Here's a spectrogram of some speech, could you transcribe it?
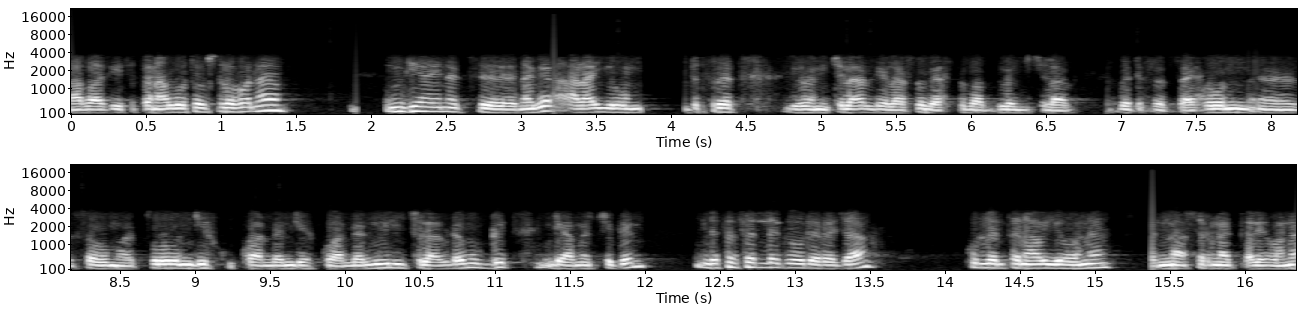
አባዜ የተጠናወተው ስለሆነ እንዲህ አይነት ነገር አላየሁም። ድፍረት ሊሆን ይችላል። ሌላ ሰው ሊያስተባብለኝ ይችላል። በድፍረት ሳይሆን ሰው መጥቶ እንዲህ እኮ እንዲህ እኮ ሊል ይችላል። ለሙግት እንዲያመች ግን እንደተፈለገው ደረጃ ሁለንተናዊ የሆነ እና ስር ነቀል የሆነ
